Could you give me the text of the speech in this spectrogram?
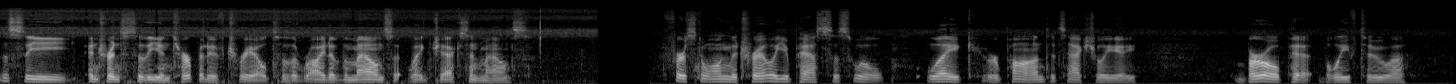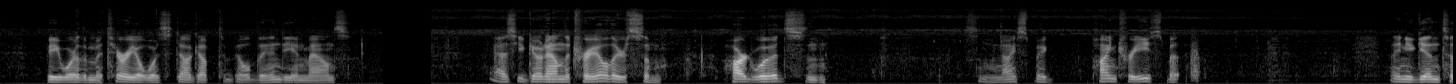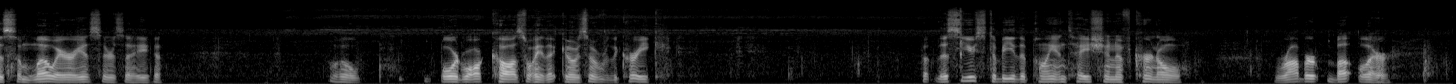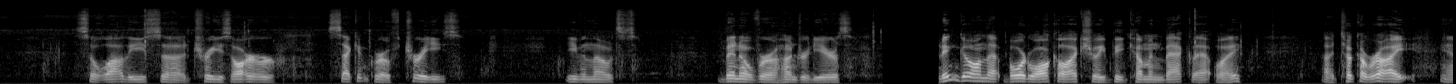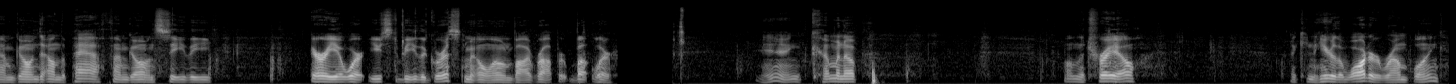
This is the entrance to the interpretive trail to the right of the mounds at Lake Jackson Mounds. First along the trail you pass this little lake or pond. It's actually a borrow pit believed to uh, be where the material was dug up to build the Indian mounds. As you go down the trail there's some hardwoods and some nice big pine trees but then you get into some low areas. There's a, a little boardwalk causeway that goes over the creek. But this used to be the plantation of Colonel Robert Butler. So a lot of these uh, trees are second growth trees, even though it's been over a hundred years. I didn't go on that boardwalk, I'll actually be coming back that way. I took a right and I'm going down the path. I'm going to see the area where it used to be the grist mill owned by Robert Butler. And coming up on the trail, I can hear the water rumbling.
